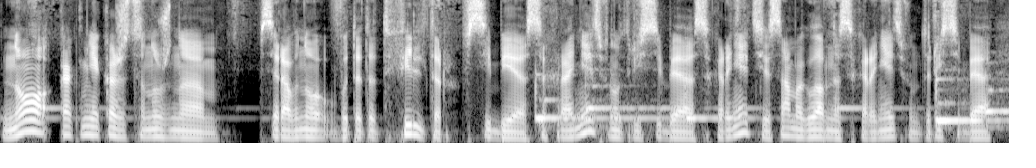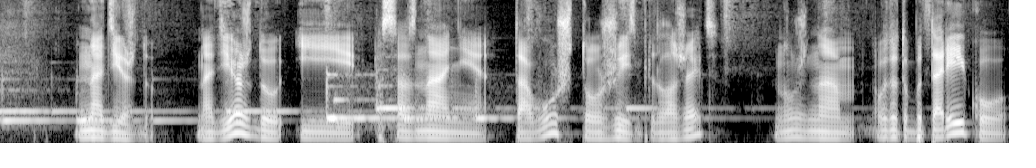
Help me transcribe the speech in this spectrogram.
но, как мне кажется, нужно все равно вот этот фильтр в себе сохранять, внутри себя сохранять, и самое главное, сохранять внутри себя надежду. Надежду и осознание того, что жизнь продолжается. Нужно вот эту батарейку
